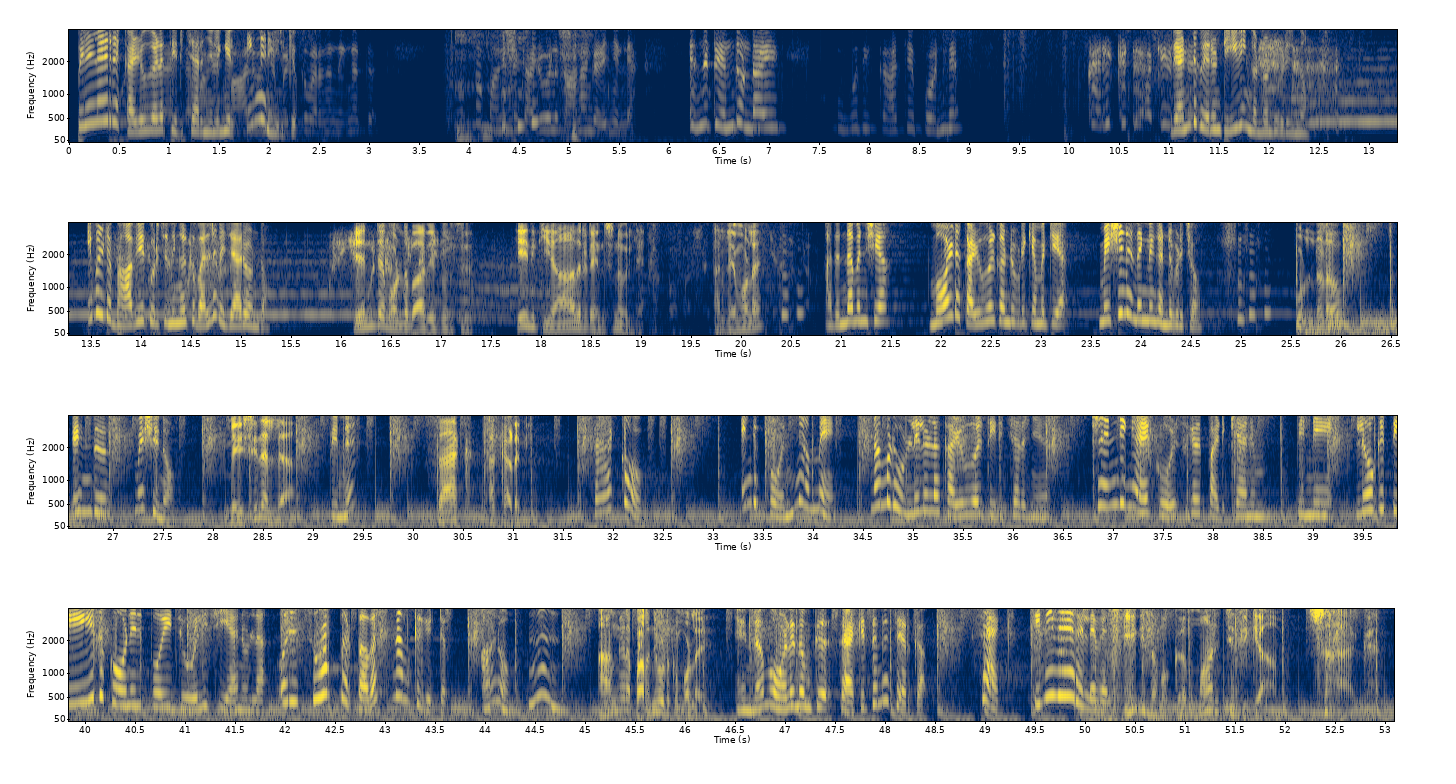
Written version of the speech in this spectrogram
പിള്ളേരുടെ കഴിവുകളെ തിരിച്ചറിഞ്ഞില്ലെങ്കിൽ ഇങ്ങനെയിരിക്കും പറഞ്ഞ നിങ്ങൾക്ക് സ്വന്തം മകന്റെ കഴിവുകൾ കാണാൻ കഴിഞ്ഞില്ല. എന്നിട്ട് എന്തുണ്ടായി? ഊതി കാച്ചി പൊന്ന് കരിക്കട്ടയാക്കി രണ്ടുപേരും ടിവിയും കണ്ടോണ്ടിരുന്നു ഇവളുടെ ഭാവിയെക്കുറിച്ച് നിങ്ങൾക്ക് വല്ല വിചാരമുണ്ടോ? എന്റെ മോളുടെ ഭാവിയെക്കുറിച്ച് എനിക്ക് യാതൊരു ടെൻഷനും ഇല്ല. അല്ലേ മോളെ? അതെന്താ മനുഷ്യ? മോളുടെ കഴിവുകൾ കണ്ടുപിടിക്കാൻ പറ്റിയ മെഷീൻ എന്തെങ്കിലും കണ്ടുപിടിച്ചോ? ഉണ്ടടോ? എന്ത്? മെഷീനോ? മെഷീനല്ല. പിന്നെ? സാക് അക്കാഡമി. സാക്കോ? എന്റെ പൊന്നമ്മേ നമ്മുടെ ഉള്ളിലുള്ള കഴിവുകൾ തിരിച്ചറിഞ്ഞ് ട്രെൻഡിംഗ് ആയ കോഴ്സുകൾ പഠിക്കാനും പിന്നെ ലോകത്തെ ഏത് കോണിൽ പോയി ജോലി ചെയ്യാനുള്ള ഒരു സൂപ്പർ പവർ നമുക്ക് കിട്ടും. ആണോ? അങ്ങനെ പറഞ്ഞു കൊടുക്കും മോളെ. എന്നാ മോളെ നമുക്ക് സാക്കിൽ തന്നെ ചേർക്കാം. സാക് ഇനി വേറെ ലെവൽ ഇനി നമുക്ക് മാറി ചിന്തിക്കാം. സാക്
